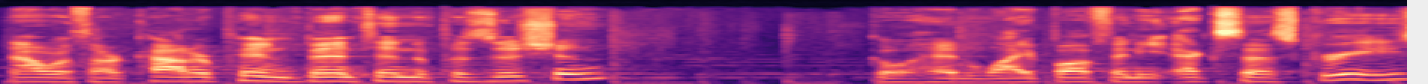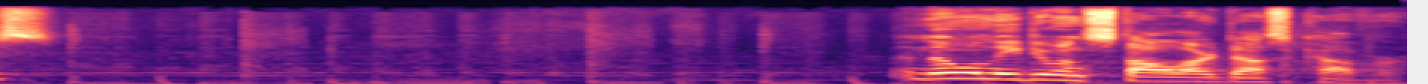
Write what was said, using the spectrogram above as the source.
Now with our cotter pin bent into position, go ahead and wipe off any excess grease. And then we'll need to install our dust cover.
